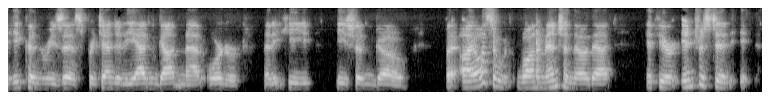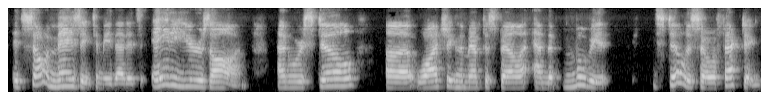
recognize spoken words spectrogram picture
he couldn't resist. Pretended he hadn't gotten that order that he he shouldn't go. But I also want to mention though that if you're interested, it, it's so amazing to me that it's 80 years on, and we're still uh, watching the Memphis Belle, and the movie still is so affecting.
